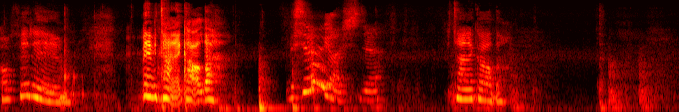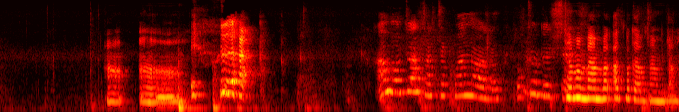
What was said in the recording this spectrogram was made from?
Aferin. Ve bir tane kaldı. Tane kaldı. Aa, aa. Ama oradan saçakman lazım. Yoksa düşer. Tamam ben bak at bakalım sen bir daha.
